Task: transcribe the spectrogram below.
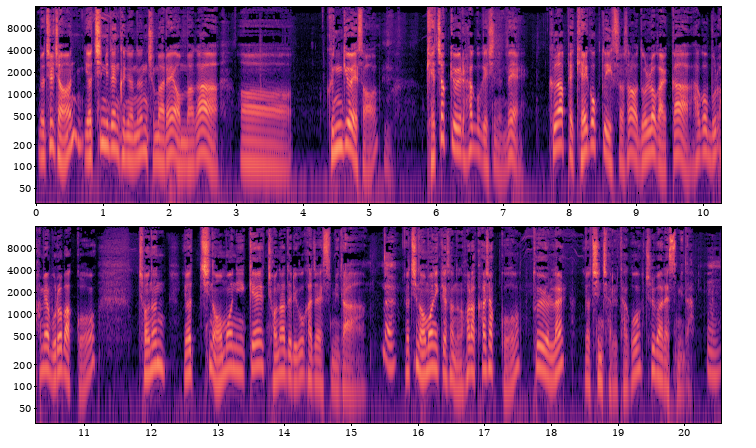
며칠 전 여친이 된 그녀는 주말에 엄마가 어 근교에서 개척 교회를 하고 계시는데 그 앞에 계곡도 있어서 놀러 갈까 하고 물, 하며 물어봤고 저는 여친 어머니께 전화드리고 가자 했습니다. 네. 여친 어머니께서는 허락하셨고 토요일 날 여친 차를 타고 출발했습니다. 음.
